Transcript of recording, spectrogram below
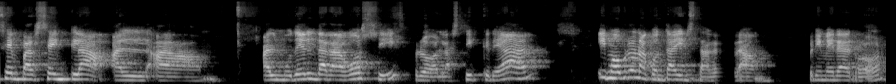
100% clar el, uh, el model de negoci, però l'estic creant, i m'obro una compte d'Instagram. Primer error.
